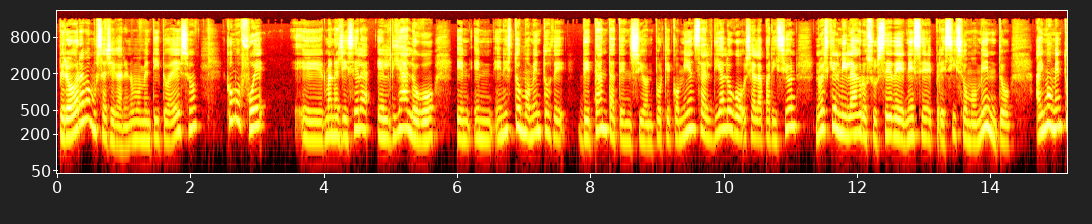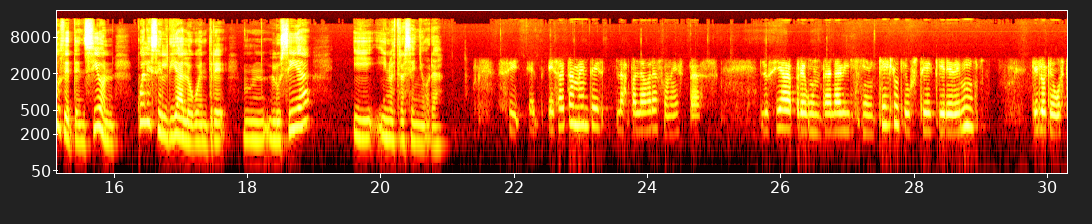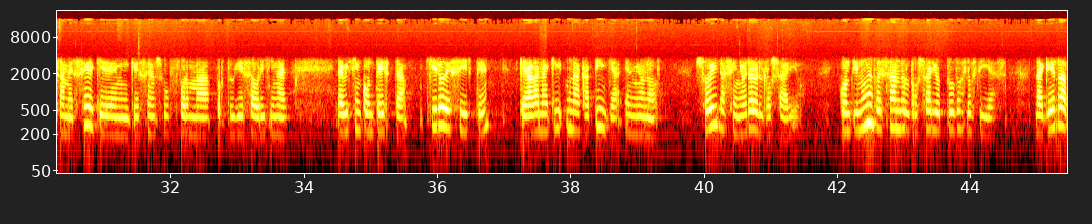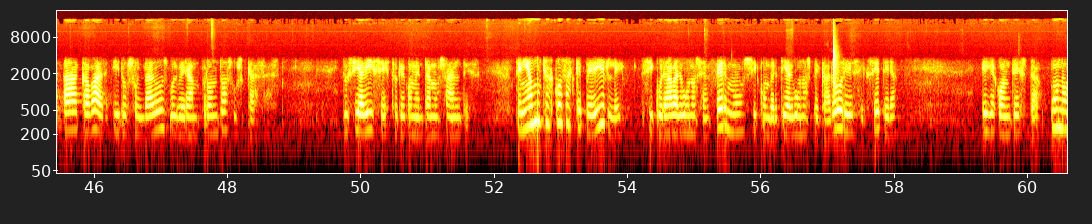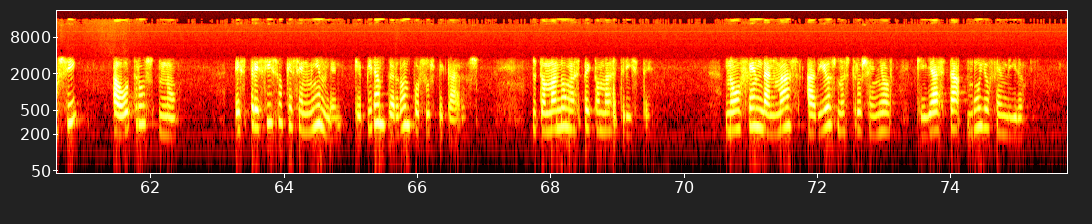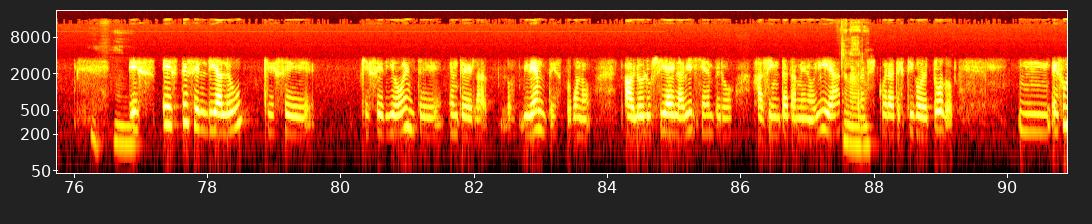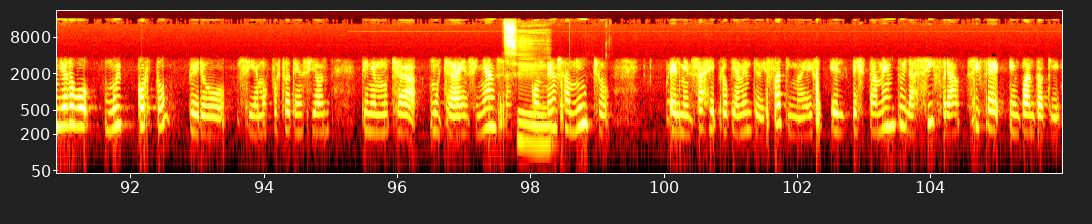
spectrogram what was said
Pero ahora vamos a llegar en un momentito a eso. ¿Cómo fue, eh, hermana Gisela, el diálogo en, estos momentos de, tanta tensión? Porque comienza el diálogo, o sea, la aparición, no es que el milagro sucede en ese preciso momento, hay momentos de tensión. ¿Cuál es el diálogo entre mm, Lucía y, y Nuestra Señora? Sí, exactamente las palabras son estas. Lucía pregunta a la Virgen, ¿qué es lo que usted quiere de mí? ¿Qué es lo que vuestra merced quiere de mí? Que es en su forma portuguesa original. La Virgen contesta, quiero decirte que hagan aquí una capilla en mi honor. Soy la Señora del Rosario. Continúen rezando el Rosario todos los días. La guerra va a acabar y los soldados volverán pronto a sus casas. Lucía dice esto que comentamos antes. Tenía muchas cosas que pedirle, si curaba a algunos enfermos, si convertía a algunos pecadores, etcétera. Ella contesta, unos sí, a otros no. Es preciso que se enmienden, que pidan perdón por sus pecados. Y tomando un aspecto más triste, no ofendan más a Dios nuestro Señor, que ya está muy ofendido. es, este es el diálogo que se, que se dio entre, entre los videntes. Pues bueno, habló Lucía y la Virgen, pero Jacinta también oía, Francisco era testigo de todo. Mm, es un diálogo muy corto, pero si hemos puesto atención, tiene mucha mucha enseñanza, condensa mucho el mensaje propiamente de Fátima, es el testamento y la cifra, cifra en cuanto a que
